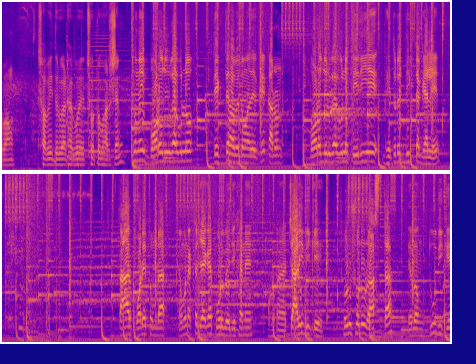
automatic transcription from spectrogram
এবং সবই দুর্গা ঠাকুরের ছোট ভার্সন প্রথমেই বড় দুর্গাগুলো দেখতে হবে তোমাদেরকে, কারণ বড় দুর্গাগুলো পেরিয়ে ভেতরের দিকটা গেলে তারপরে তোমরা এমন একটা জায়গায় পড়বে যেখানে চারিদিকে সরু সরু রাস্তা এবং দুদিকে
